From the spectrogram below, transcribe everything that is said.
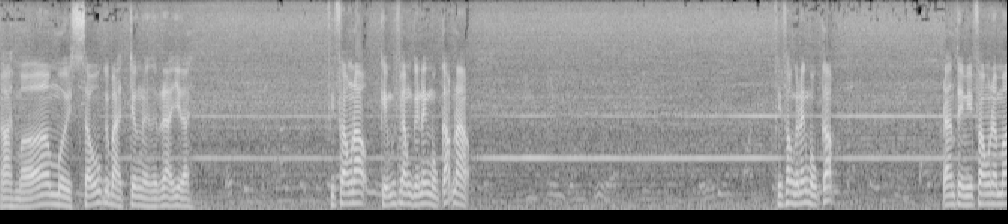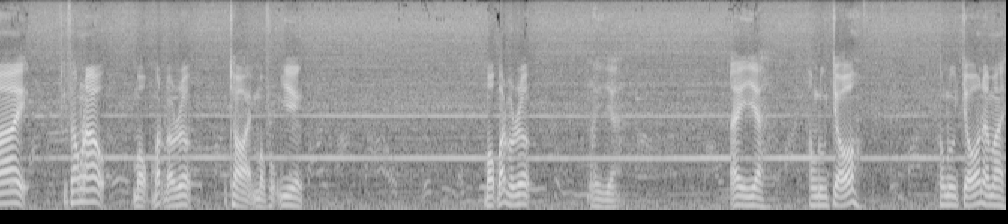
Rồi mở 16 cái bài chân này thực ra là gì đây? Phi phong đâu? Kiếm phi phong kỹ năng một cấp nào? Phi phong kỹ năng một cấp. Đang tìm phi phong em ơi? Phi phong đâu? Một bắt bảo rương trời một phục diện một bắt vào rương ây da. Ây da. Không đủ chỗ. Không đủ chỗ em ơi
